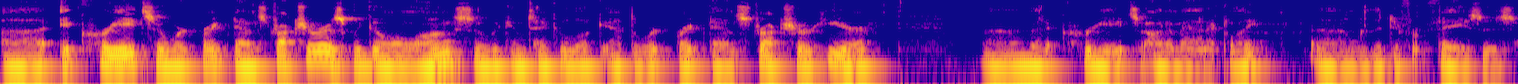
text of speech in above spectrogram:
Uh, it creates a work breakdown structure as we go along, so we can take a look at the work breakdown structure here that it creates automatically with the different phases.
